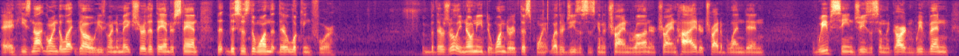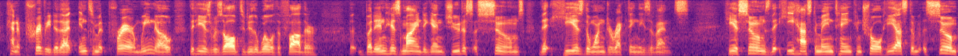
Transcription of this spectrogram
and he's not going to let go. He's going to make sure that they understand that this is the one that they're looking for. But there's really no need to wonder at this point whether Jesus is going to try and run or try and hide or try to blend in. We've seen Jesus in the garden. We've been kind of privy to that intimate prayer, and we know that he is resolved to do the will of the Father. But in his mind, again, Judas assumes that he is the one directing these events. He assumes that he has to maintain control. He has to assume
